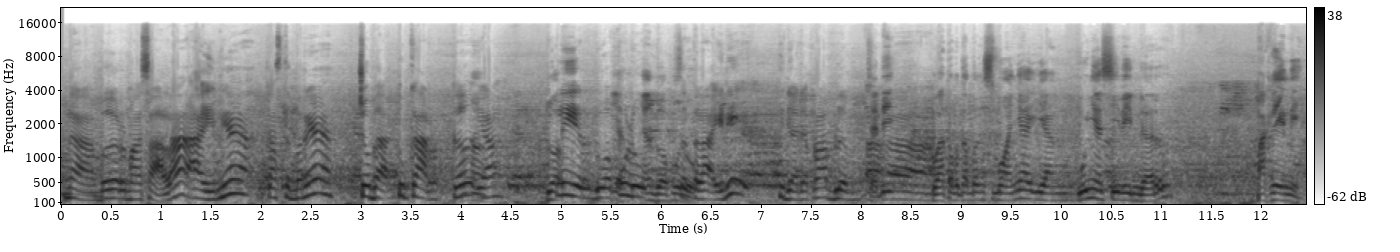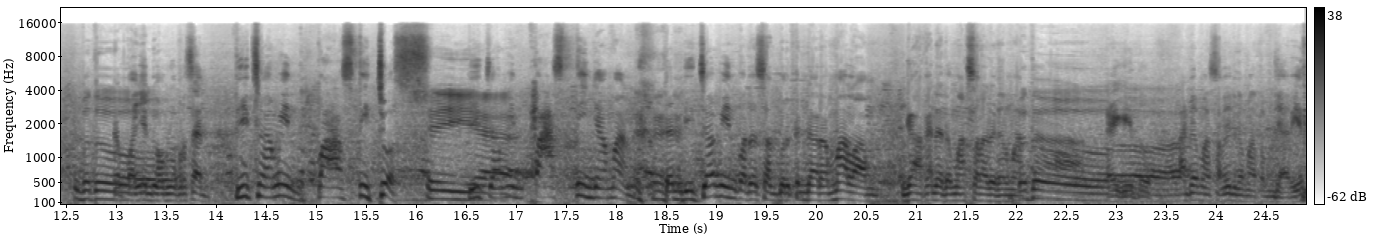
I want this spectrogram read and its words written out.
Nah, bermasalah akhirnya customernya coba tukar ke Hmm. yang Dua- clear 20. Iya, yang 20. Setelah ini tidak ada problem. Jadi Ah, buat teman-teman semuanya yang punya silinder pakai ini. betul. Tempatnya 20%. Dijamin pasti jos. Iya. Dijamin pasti nyaman dan dijamin pada saat berkendara malam nggak akan ada masalah dengan mata. Betul. Kayak gitu. Ada masalahnya dengan mata pencarian.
